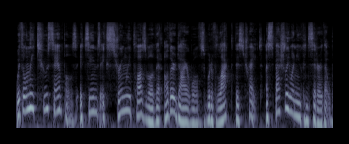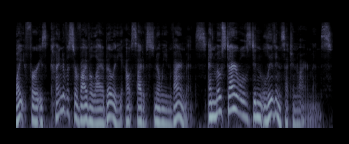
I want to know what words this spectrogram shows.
With only two samples, it seems extremely plausible that other direwolves would have lacked this trait, especially when you consider that white fur is kind of a survival liability outside of snowy environments, and most direwolves didn't live in such environments.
